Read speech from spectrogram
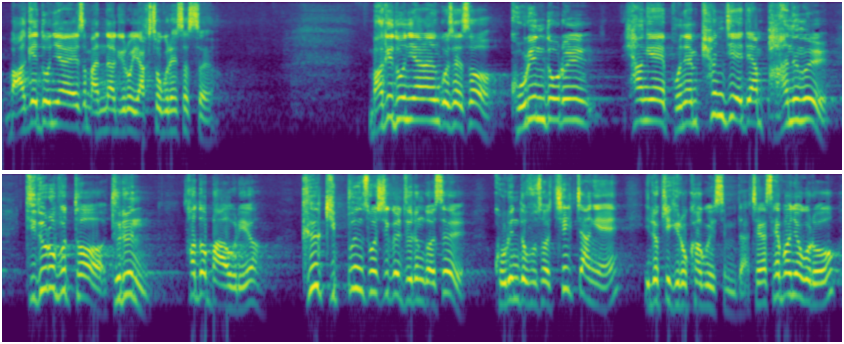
마게도니아에서 만나기로 약속을 했었어요. 마게도니아라는 곳에서 고린도를 향해 보낸 편지에 대한 반응을 디도로부터 들은 사도 바울이요. 그 기쁜 소식을 들은 것을 고린도후서 7장에 이렇게 기록하고 있습니다. 제가 세 번역으로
